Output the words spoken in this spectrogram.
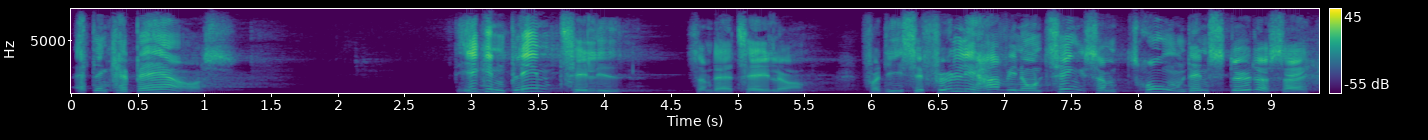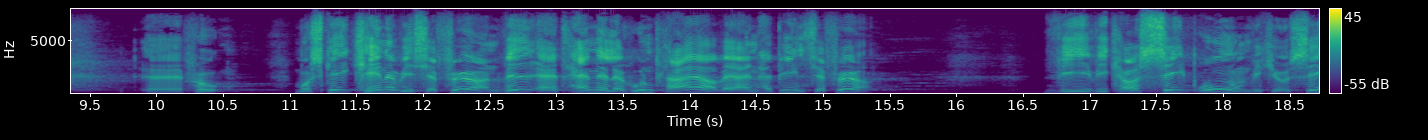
at den kan bære os. Det er ikke en blind tillid, som der er tale om. Fordi selvfølgelig har vi nogle ting, som troen den støtter sig øh, på. Måske kender vi chaufføren ved, at han eller hun plejer at være en habil chauffør. Vi, vi kan også se broen, vi kan jo se,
